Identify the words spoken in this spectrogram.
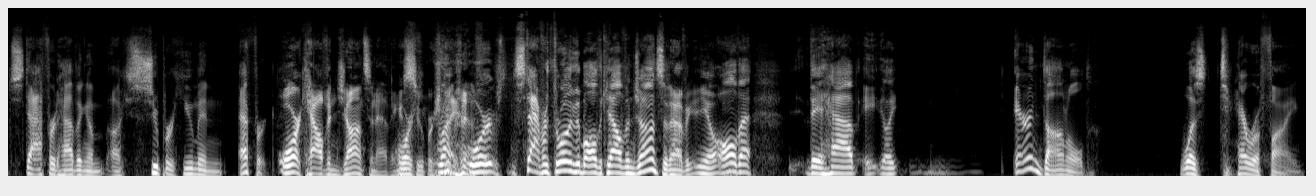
Stafford having a, a superhuman effort or Calvin Johnson having a or super right, or Stafford throwing the ball to Calvin Johnson, having you know all that. They have a, like Aaron Donald was terrifying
